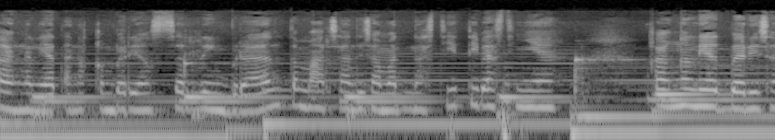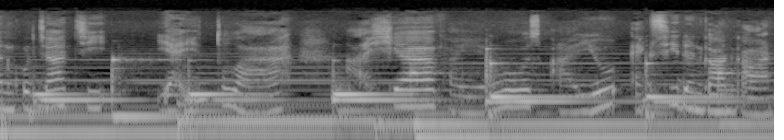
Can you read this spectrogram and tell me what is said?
Kangen lihat anak kembar yang sering berantem Arsanti sama Nastiti pastinya. Kangen lihat barisan kurcaci. Ya itulah Asya, Fairuz, Ayu, Eksi, dan kawan-kawan.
